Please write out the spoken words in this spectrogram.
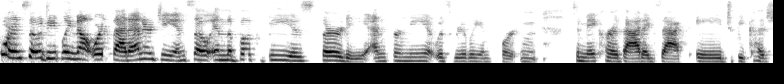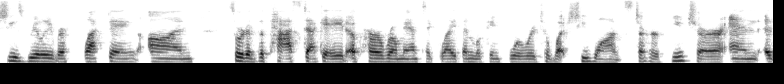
weren't so deeply not worth that energy. And so in the book, Bea is 30. And for me, it was really important to make her that exact age because she's really reflecting on sort of the past decade of her romantic life and looking forward to what she wants to her future. And uh,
